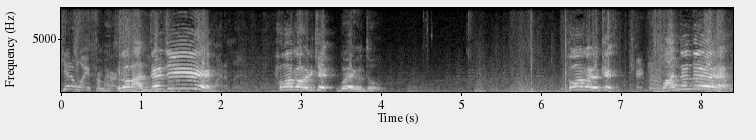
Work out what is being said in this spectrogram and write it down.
Get away from her. 그럼 안 되지. 형아가 이렇게 뭐야 이것도. 형아가 이렇게 왔는데.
